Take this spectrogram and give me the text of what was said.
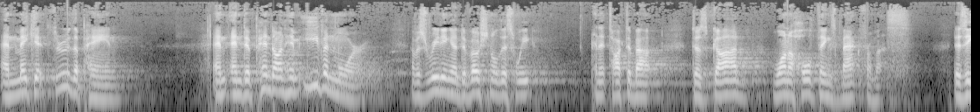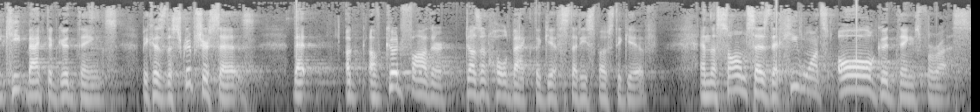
and make it through the pain and, and depend on Him even more. I was reading a devotional this week, and it talked about does God want to hold things back from us? Does He keep back the good things? Because the scripture says that a, a good father doesn't hold back the gifts that He's supposed to give. And the psalm says that He wants all good things for us.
